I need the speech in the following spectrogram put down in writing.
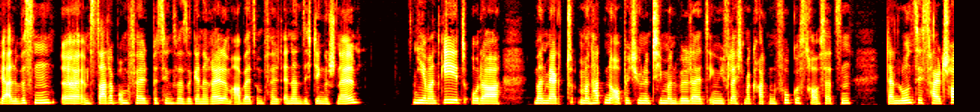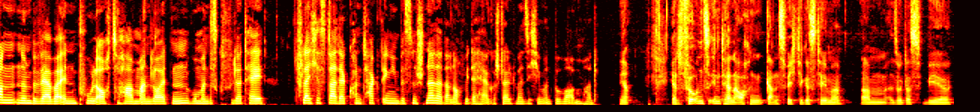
wir alle wissen, äh, im Start-up-Umfeld beziehungsweise generell im Arbeitsumfeld ändern sich Dinge schnell. Jemand geht oder man merkt, man hat 'ne Opportunity, man will da jetzt irgendwie vielleicht mal grad 'n Fokus drauf setzen. Dann lohnt sich's halt schon, 'nen Bewerberinnenpool auch zu haben an Leuten, wo man das Gefühl hat: „Hey, vielleicht ist da der Kontakt irgendwie 'n bisschen schneller dann auch wieder hergestellt, weil sich jemand beworben hat.“ Ja. Ja, das ist für uns intern auch 'n ganz wichtiges Thema. Ähm, also, dass wir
